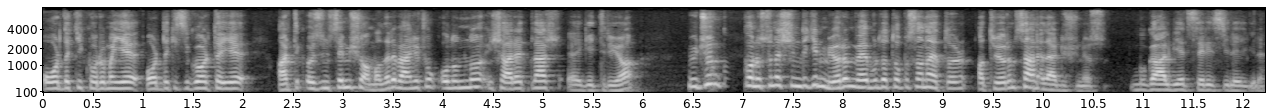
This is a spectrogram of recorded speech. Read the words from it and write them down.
oradaki korumayı, oradaki sigortayı artık özümsemiş olmaları bence çok olumlu işaretler getiriyor. Hücum konusuna şimdi girmiyorum ve burada topu sana atıyorum. Sen neler düşünüyorsun bu galibiyet serisiyle ilgili?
